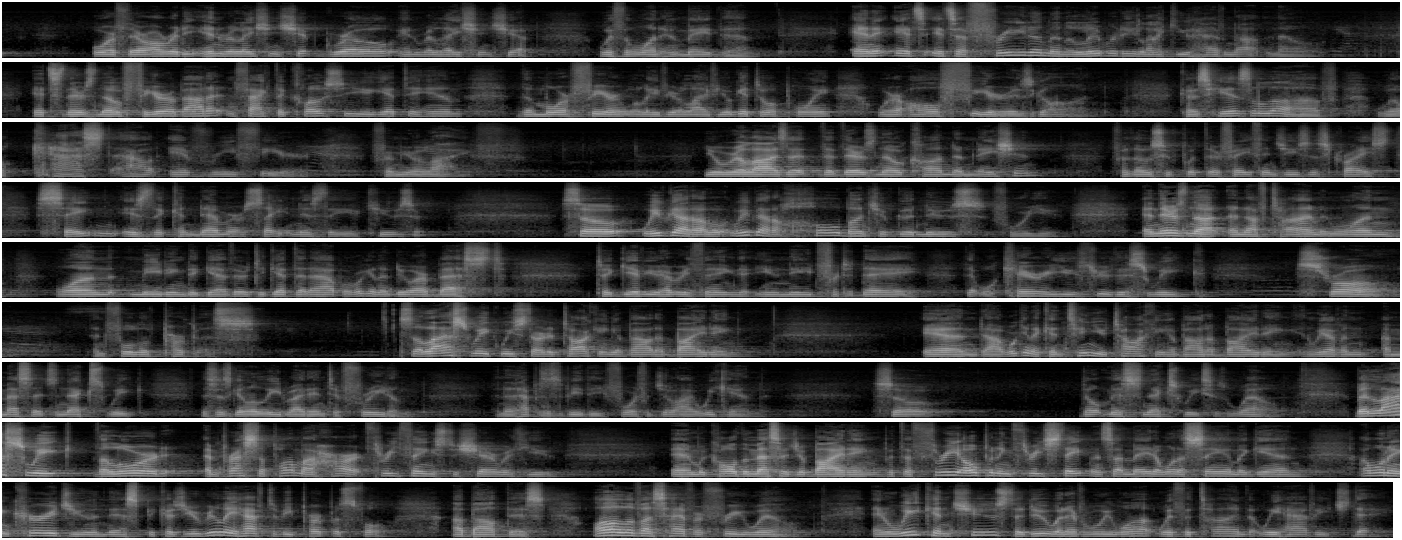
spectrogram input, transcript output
or if they're already in relationship, grow in relationship with the one who made them. And it, it's, it's a freedom and a liberty like you have not known. It's, there's no fear about it. In fact, the closer you get to Him, the more fear will leave your life. You'll get to a point where all fear is gone because His love will cast out every fear from your life. You'll realize that, that there's no condemnation for those who put their faith in Jesus Christ. Satan is the condemner, Satan is the accuser. So we've got a, we've got a whole bunch of good news for you. And there's not enough time in one, one meeting together to get that out, but we're going to do our best to give you everything that you need for today that will carry you through this week strong and full of purpose. So last week we started talking about abiding. And uh, we're going to continue talking about abiding. And we have a, a message next week. This is going to lead right into freedom. And it happens to be the 4th of July weekend. So don't miss next week's as well. But last week, the Lord impressed upon my heart three things to share with you. And we called the message abiding. But the three opening three statements I made, I want to say them again. I want to encourage you in this because you really have to be purposeful about this. All of us have a free will, and we can choose to do whatever we want with the time that we have each day.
